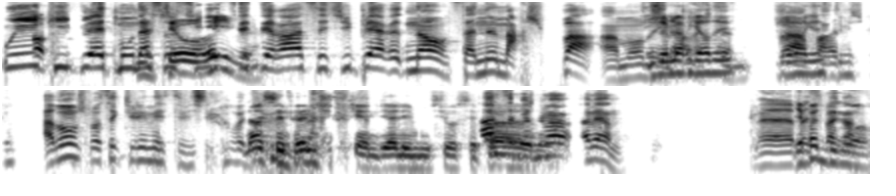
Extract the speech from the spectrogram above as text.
oui, Oh. qui veut être mon Mais associé, etc. C'est super. Non, ça ne marche pas à un moment J'ai donné. jamais regardé. pas. J'ai Bah, jamais regardé enfin, cette émission. Ah bon, je pensais que tu l'aimais cette émission. Non, c'est Benji qui aime bien l'émission. C'est Ah, pas... c'est Benjamin Ah merde. Euh, Il n'y bah, a c'est pas de grave.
